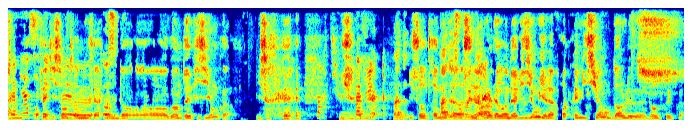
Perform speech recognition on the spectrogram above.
J'aime bien, En fait, ils sont en train de nous faire comme dans WandaVision, quoi. Ils sont, Parti. Pas vu. Pas de, ils sont en train de Pas nous de faire un spoiler. scénario de la WandaVision où il y a la propre émission dans le, dans le truc, quoi.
